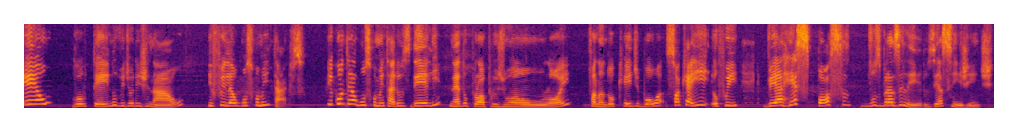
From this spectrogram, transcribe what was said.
Eu voltei no vídeo original e fui ler alguns comentários. Encontrei alguns comentários dele, né, do próprio João Loy, falando ok, de boa. Só que aí eu fui ver a resposta dos brasileiros. E assim, gente,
